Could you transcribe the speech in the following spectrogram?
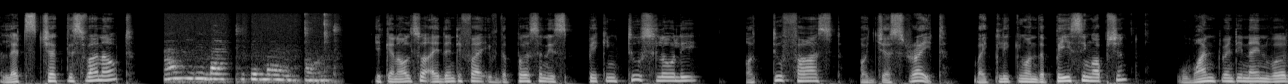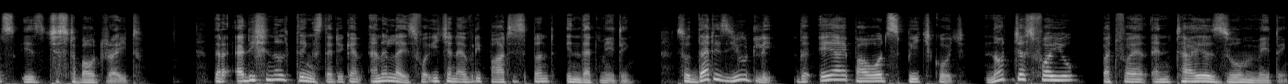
Let's check this one out. I will be back to give my report. It can also identify if the person is speaking too slowly or too fast or just right. By clicking on the pacing option, 129 words is just about right. There are additional things that you can analyze for each and every participant in that meeting. So that is Yoodli, the AI powered speech coach, not just for you, but for an entire Zoom meeting.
